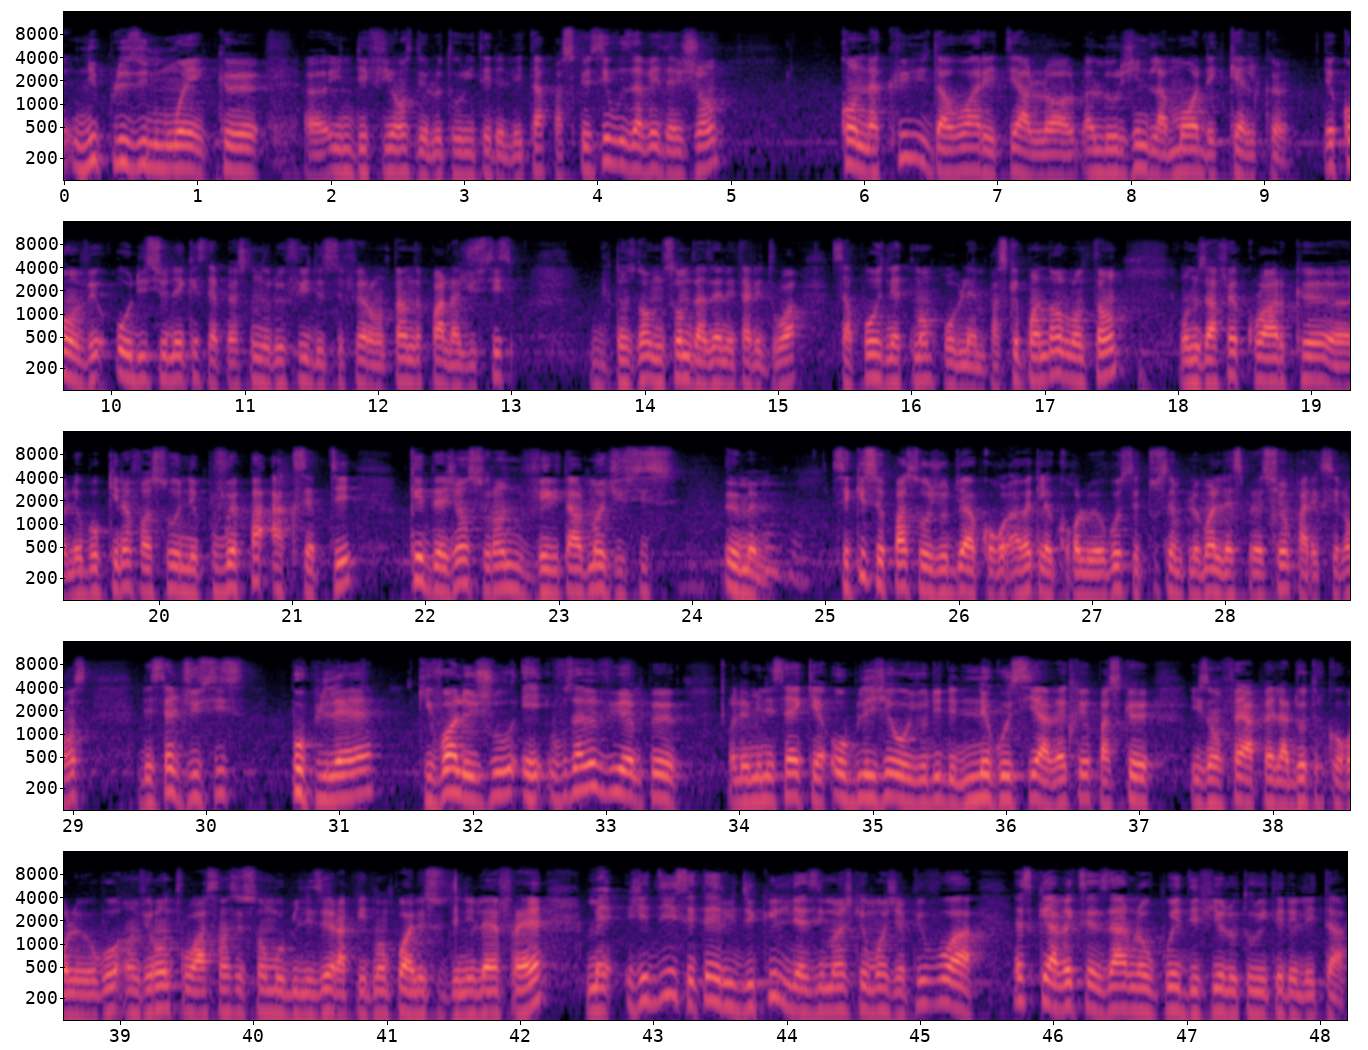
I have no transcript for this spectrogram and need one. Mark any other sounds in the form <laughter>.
ni plus ni moins qu'une euh, défiance de l'autorité de l'État. Parce que si vous avez des gens qu'on accuse d'avoir été à l'origine de la mort de quelqu'un et qu'on veut auditionner que ces personnes refusent de se faire entendre par la justice, nous sommes dans un état de droit, ça pose nettement problème. Parce que pendant longtemps, on nous a fait croire que euh, le Burkina Faso ne pouvait pas accepter que des gens se rendent véritablement justice eux-mêmes. Mhm. Ce qui se passe aujourd'hui avec les Corluego, c'est tout simplement l'expression par excellence de cette justice populaire qui voit le jour. Et vous avez vu un peu le ministère qui est obligé aujourd'hui de négocier avec eux parce qu'ils ont fait appel à d'autres Corluego. Environ 300 se sont mobilisés rapidement pour aller soutenir leurs frères. Mais j'ai dit c'était ridicule les images que moi j'ai pu voir. Est-ce qu'avec ces armes-là, vous pouvez défier l'autorité de l'État?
